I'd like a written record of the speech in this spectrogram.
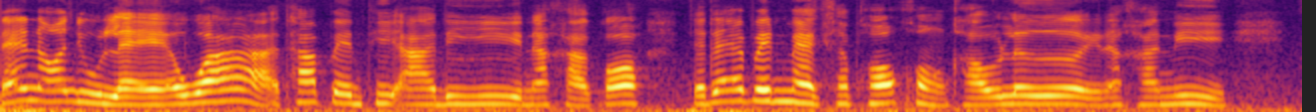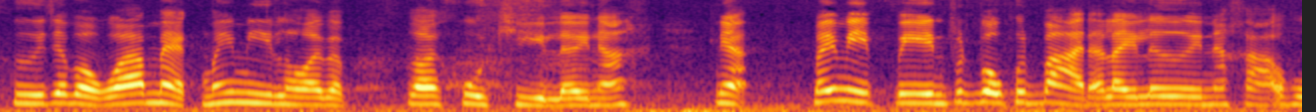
แน่นอนอยู่แล้วว่าถ้าเป็น TRD นะคะ ก็จะได้เป็นแม็กเฉพาะของเขาเลยนะคะ นี่คือจะบอกว่าแม็กไม่มีรอยแบบรอยขูดขีดเลยนะ เนี่ยไม่มีปีนฟุตบอลฟุตบาทอะไรเลยนะคะโอ้โห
